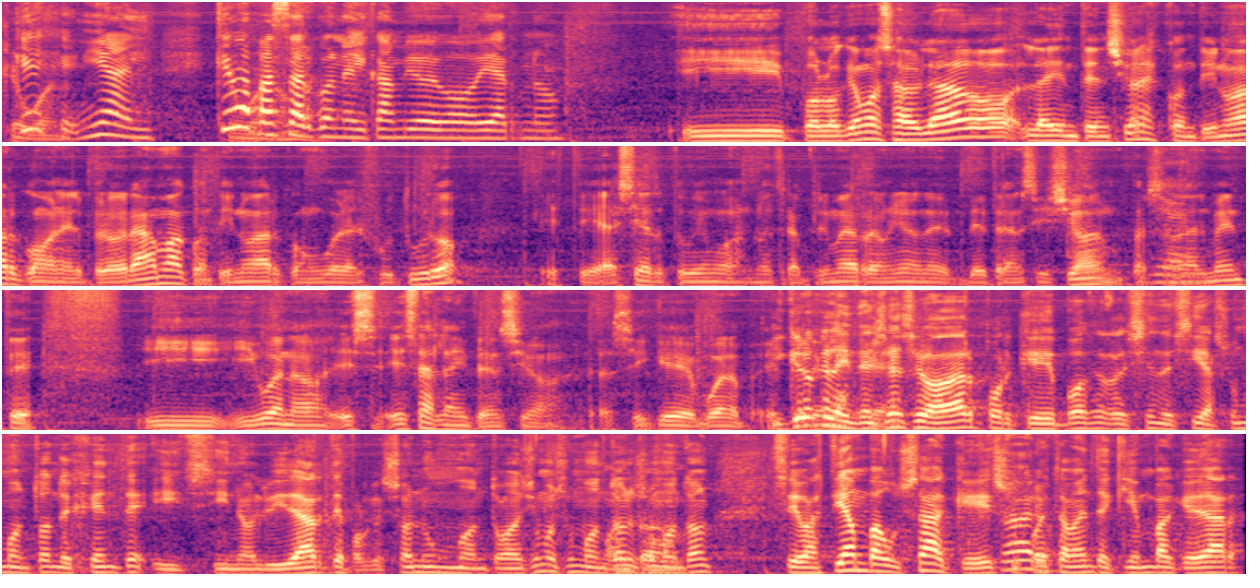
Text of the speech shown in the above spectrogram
Qué, genial. ¿Qué, va a pasar con el cambio de gobierno? Y por lo que hemos hablado, la intención es continuar con el programa, continuar con Gol al Futuro. Este, ayer tuvimos nuestra primera reunión de, transición personalmente y, bueno, esa es la intención. Así que bueno. Y creo que la intención se va a dar porque vos recién decías un montón de gente y sin olvidarte, porque son un montón, decimos un montón, es un montón. Sebastián Bausá, que es supuestamente quien va a quedar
